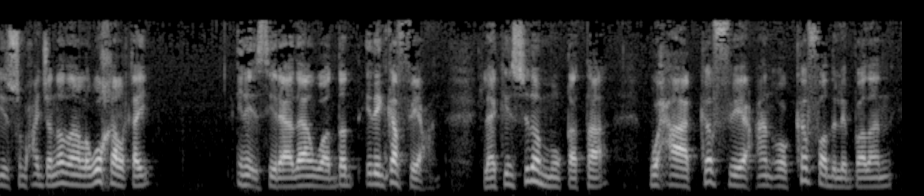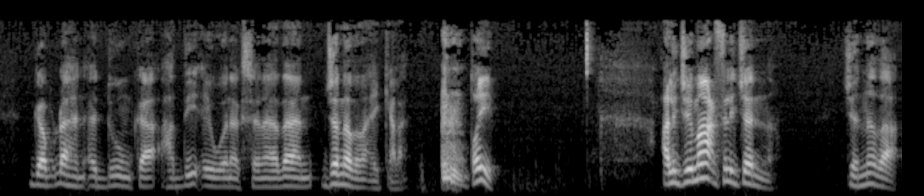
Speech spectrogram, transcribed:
iyo subxa jannadana lagu khalqay inay is yidhaahdaan waa dad idinka fiican. Laakiin sida muuqata waxaa ka fiican oo ka fadli badan gabdhahan adduunka haddii ay wanaagsanaadaan jannadana ay galaan ayib aljimaac fi ljanna jannada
